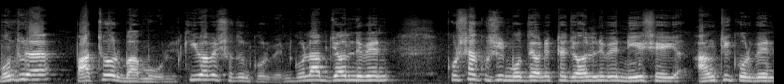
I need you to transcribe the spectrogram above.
বন্ধুরা, পাথর বা মূল, কীভাবে শোধন করবেন? গোলাপ জল নেবেন, কোষাকুষির মধ্যে অনেকটা জল নেবেন, নিয়ে সেই আংটি করবেন।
